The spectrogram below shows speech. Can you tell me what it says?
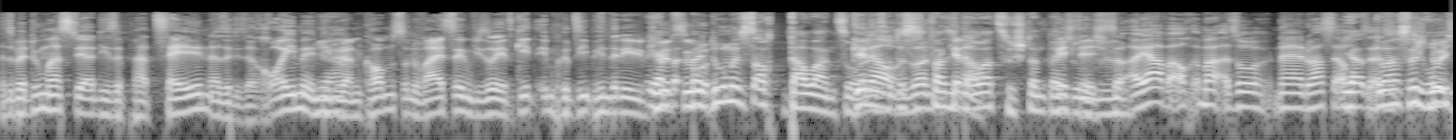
also bei Doom hast du ja diese Parzellen, also diese Räume, in die Ja. du dann kommst und du weißt irgendwie so, jetzt geht im Prinzip hinter dir die ja, Tür bei, zu. bei Doom ist es auch dauernd so. Genau, also das so ist ein- quasi genau. Dauerzustand bei Richtig, Doom. so, ja. ja, aber auch immer, also, naja, du hast ja auch, Ja, du also hast die zwischendurch,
